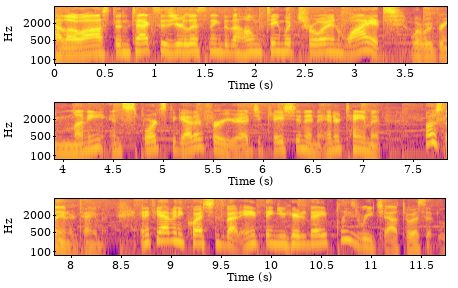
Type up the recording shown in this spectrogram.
Hello, Austin, Texas. You're listening to the home team with Troy and Wyatt, where we bring money and sports together for your education and entertainment, mostly entertainment. And if you have any questions about anything you hear today, please reach out to us at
